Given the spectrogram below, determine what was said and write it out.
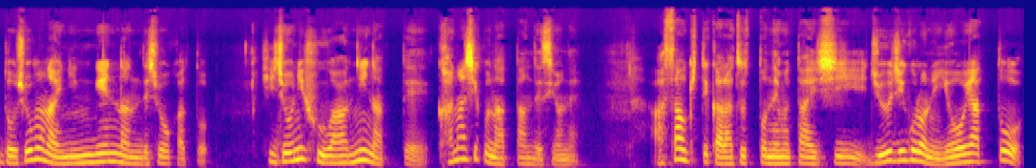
どうしようもない人間なんでしょうか？と非常に不安になって悲しくなったんですよね。朝起きてからずっと眠たいし、10時頃にようやっと、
